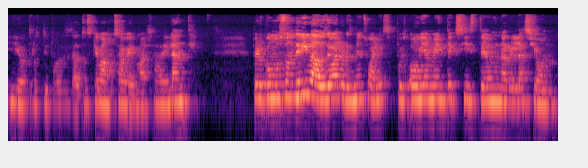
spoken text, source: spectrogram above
y otros tipos de datos que vamos a ver más adelante. Pero como son derivados de valores mensuales, pues obviamente existe una relación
